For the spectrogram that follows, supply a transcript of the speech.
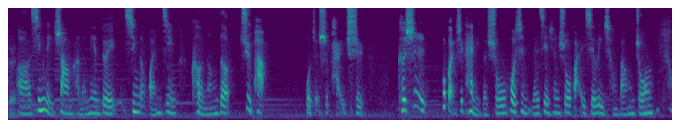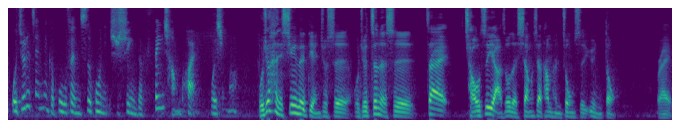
对啊、呃，心理上可能面对新的环境，可能的惧怕或者是排斥。可是，不管是看你的书，或是你在健身说法一些历程当中，我觉得在那个部分，似乎你是适应的非常快。为什么？我觉得很幸运的点就是，我觉得真的是在。乔治亚州的乡下，他们很重视运动，right？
